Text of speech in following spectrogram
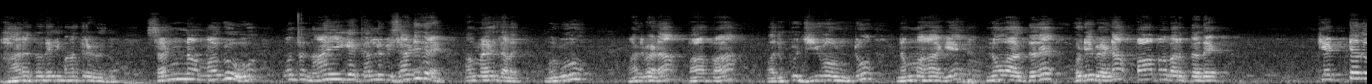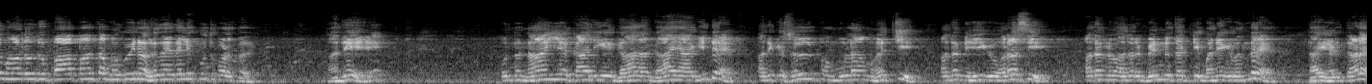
ಭಾರತದಲ್ಲಿ ಮಾತ್ರ ಇರೋದು ಸಣ್ಣ ಮಗು ಒಂದು ನಾಯಿಗೆ ಕಲ್ಲು ಬಿಸಾಡಿದರೆ ಅಮ್ಮ ಹೇಳ್ತಾಳೆ ಮಗು ಮಾಡಬೇಡ, ಪಾಪ. ಅದಕ್ಕೂ ಜೀವ ಉಂಟು, ನಮ್ಮ ಹಾಗೆ ನೋವಾಗ್ತದೆ, ಹೊಡಿಬೇಡ, ಪಾಪ ಬರ್ತದೆ. ಕೆಟ್ಟದು ಮಾಡೋದು ಪಾಪ ಅಂತ ಮಗುವಿನ ಹೃದಯದಲ್ಲಿ ಕೂತ್ಕೊಳ್ತದೆ. ಅದೇ ಒಂದು ನಾಯಿಯ ಕಾಲಿಗೆ ಗಾಯ ಗಾಯ ಆಗಿದ್ದರೆ ಅದಕ್ಕೆ ಸ್ವಲ್ಪ ಮುಲಾಮ್ ಹಚ್ಚಿ, ಅದನ್ನು ಹೀಗೆ ಒರೆಸಿ, ಅದನ್ನು ಅದರ ಬೆನ್ನು ತಟ್ಟಿ ಮನೆಗೆ ಬಂದರೆ, ತಾಯಿ ಹೇಳ್ತಾಳೆ,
